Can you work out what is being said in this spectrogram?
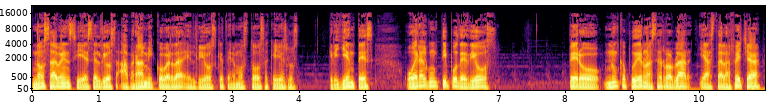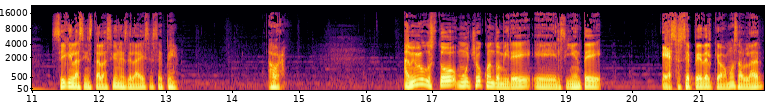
No saben si es el Dios abrámico, ¿verdad? El Dios que tenemos todos aquellos los creyentes, o era algún tipo de Dios. Pero nunca pudieron hacerlo hablar y hasta la fecha siguen las instalaciones de la SCP. Ahora, a mí me gustó mucho cuando miré eh, el siguiente SCP del que vamos a hablar,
